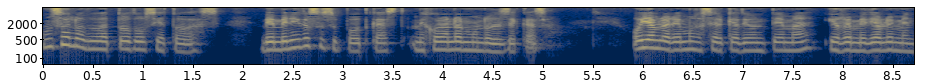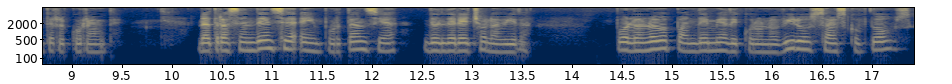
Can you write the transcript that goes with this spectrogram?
Un saludo a todos y a todas. Bienvenidos a su podcast Mejorando al Mundo desde casa. Hoy hablaremos acerca de un tema irremediablemente recurrente, la trascendencia e importancia del derecho a la vida por la nueva pandemia de coronavirus SARS-CoV-2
